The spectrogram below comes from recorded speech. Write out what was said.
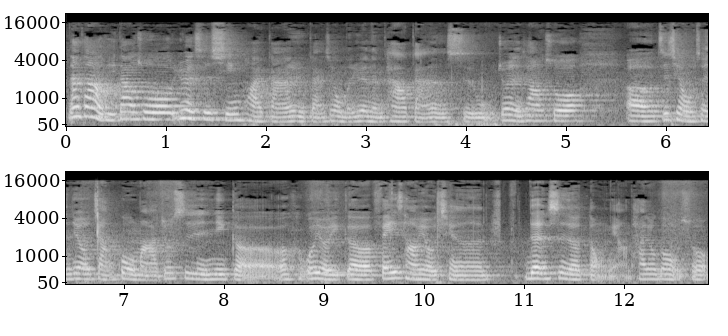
那他有提到说，越是心怀感恩与感谢，我们越能看到感恩的事物。就很像说，呃，之前我曾经有讲过嘛，就是那个我有一个非常有钱的认识的董娘，她就跟我说，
